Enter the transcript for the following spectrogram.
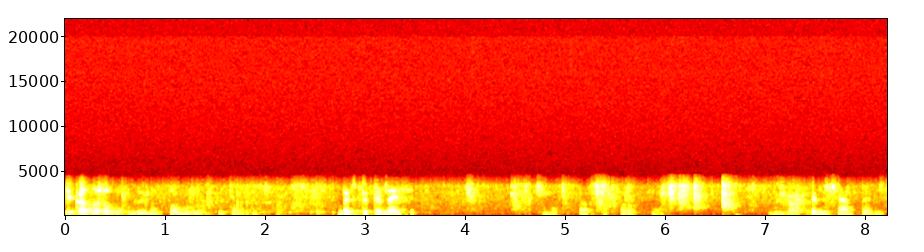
Яка зараз година? Хто може сказати? Без п'яти десять. 21.45. П'ятдесят десять.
